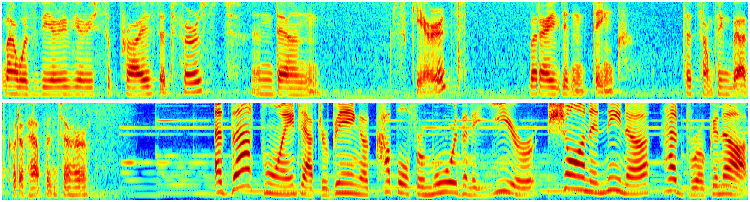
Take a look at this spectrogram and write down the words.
I was very, very surprised at first and then scared. But I didn't think that something bad could have happened to her. At that point, after being a couple for more than a year, Sean and Nina had broken up.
